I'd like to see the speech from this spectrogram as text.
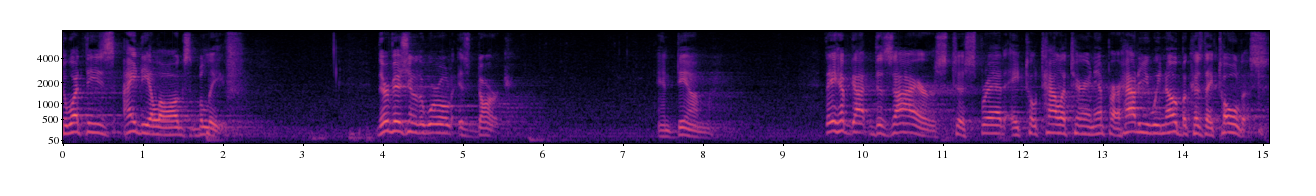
to what these ideologues believe. Their vision of the world is dark and dim. They have got desires to spread a totalitarian empire. How do we know? Because they've told us.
